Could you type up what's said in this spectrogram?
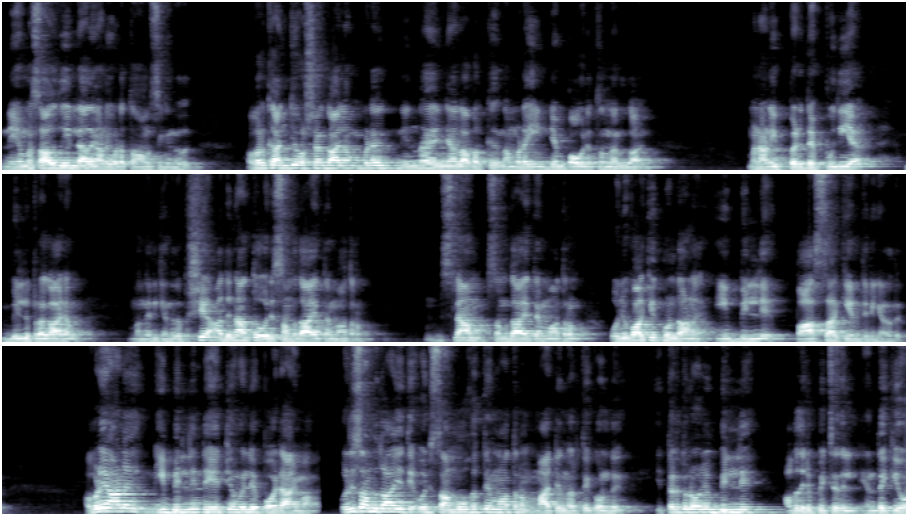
നിയമസാധുതയില്ലാതെയാണ് ഇവിടെ താമസിക്കുന്നത്. അവർക്ക് അഞ്ച് കാലം ഇവിടെ നിന്ന് കഴിഞ്ഞാൽ അവർക്ക് നമ്മുടെ ഇന്ത്യൻ പൗരത്വം നൽകാൻ എന്നാണ് ഇപ്പോഴത്തെ പുതിയ ബില്ല് പ്രകാരം വന്നിരിക്കുന്നത്. പക്ഷേ അതിനകത്ത് ഒരു സമുദായത്തെ മാത്രം ഇസ്ലാം സമുദായത്തെ മാത്രം ഒഴിവാക്കിക്കൊണ്ടാണ് ഈ ബില്ല് പാസ്സാക്കിയെടുത്തിരിക്കുന്നത്. അവിടെയാണ് ഈ ബില്ലിന്റെ ഏറ്റവും വലിയ പോരായ്മ. ഒരു സമുദായത്തെ ഒരു സമൂഹത്തെ മാത്രം മാറ്റി നിർത്തിക്കൊണ്ട് ഇത്തരത്തിലുള്ള ഒരു ബില്ല് അവതരിപ്പിച്ചതിൽ എന്തൊക്കെയോ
